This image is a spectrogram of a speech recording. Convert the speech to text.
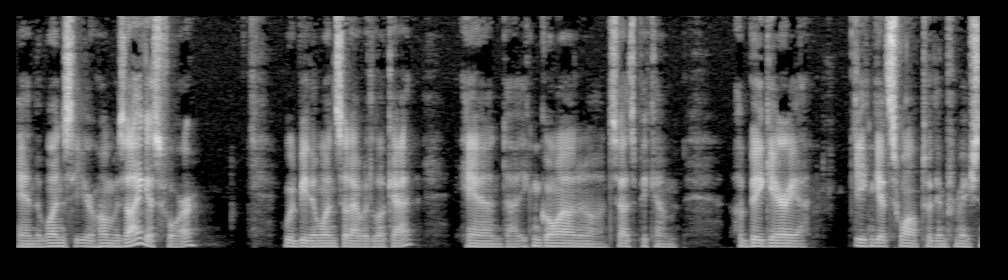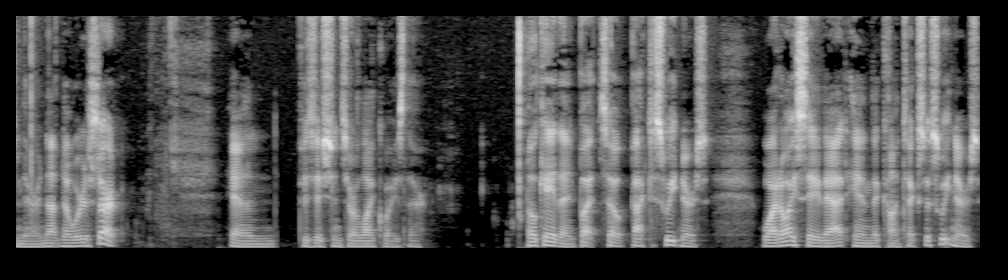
And the ones that you're homozygous for, would be the ones that I would look at. And uh, you can go on and on. So that's become a big area. You can get swamped with information there and not know where to start. And physicians are likewise there. Okay, then. But so back to sweeteners. Why do I say that in the context of sweeteners?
